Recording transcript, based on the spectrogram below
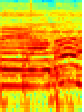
I'm a, I'm.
